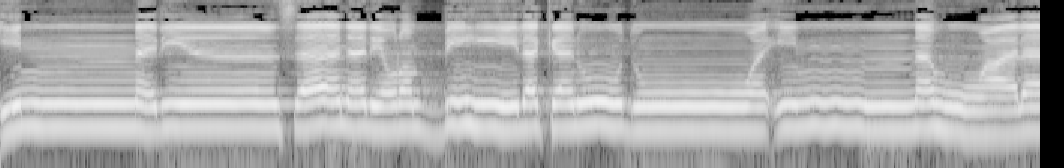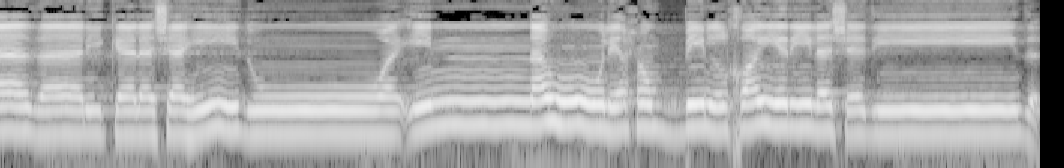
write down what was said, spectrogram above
إن الإنسان لربه لكنود وإنه على ذلك لشهيد وإنه لحب الخير لشديد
